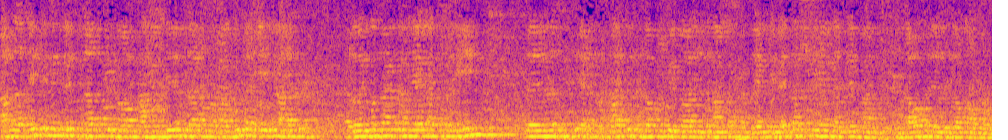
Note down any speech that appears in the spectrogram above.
haben das nicht in den dritten Satz genommen, haben im vierten Satz nochmal gut dagegen gehalten. Also ich muss sagen, man merkt an Schwerin, äh, das ist erst das zweite Saisonspiel war, diese Mannschaft kann sehr viel besser spielen, das wird man im Laufe der Saison auch noch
